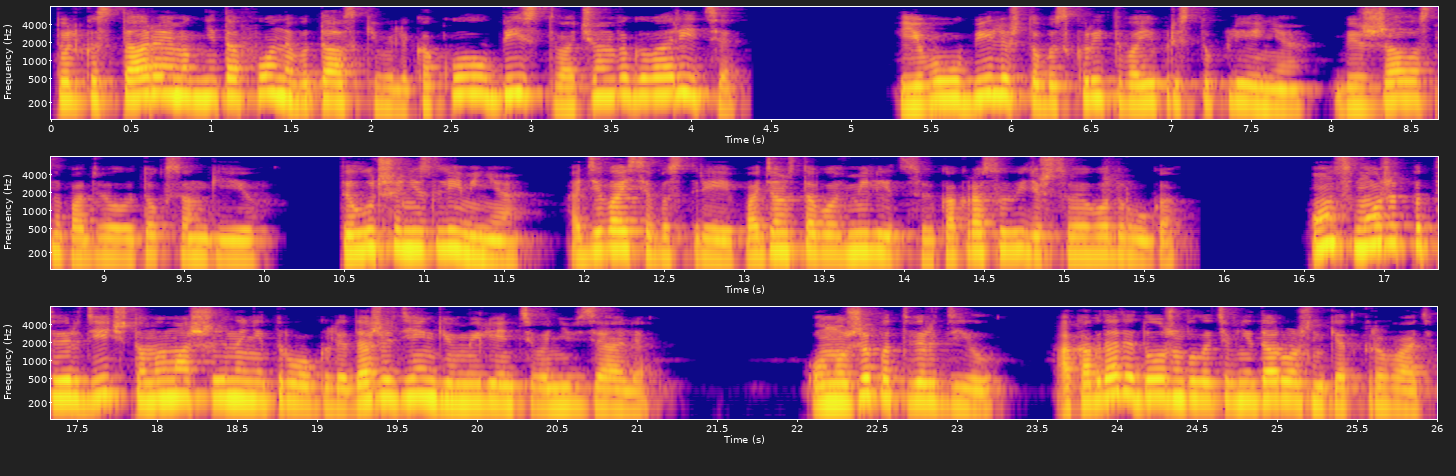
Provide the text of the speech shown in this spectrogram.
Только старые магнитофоны вытаскивали. Какое убийство? О чем вы говорите? Его убили, чтобы скрыть твои преступления. Безжалостно подвел итог Сангеев. Ты лучше не зли меня. Одевайся быстрее. Пойдем с тобой в милицию. Как раз увидишь своего друга. Он сможет подтвердить, что мы машины не трогали, даже деньги у Милентьева не взяли. Он уже подтвердил. А когда ты должен был эти внедорожники открывать?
